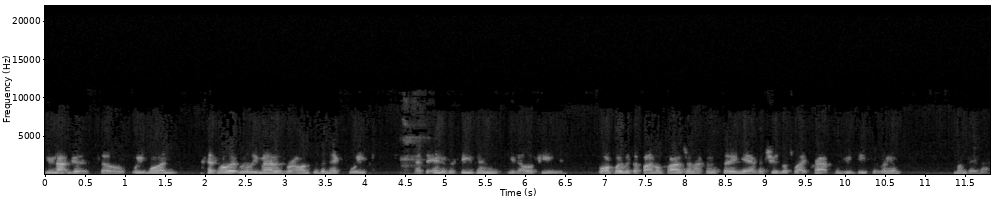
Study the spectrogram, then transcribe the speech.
you're not good. So we won. That's all that really matters. We're on to the next week. At the end of the season, you know, if you walk away with the final prize, they're not going to say, "Yeah, but you look like crap when you beat the Rams Monday night."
